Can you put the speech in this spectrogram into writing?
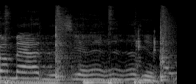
some madness, yeah, yeah.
